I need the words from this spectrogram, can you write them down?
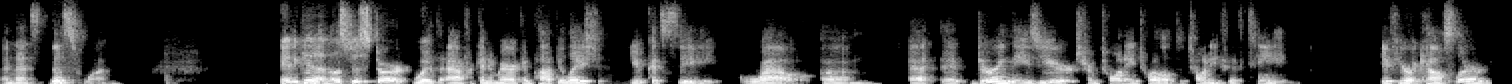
And that's this one. And again, let's just start with African American population. You could see, wow, um, at, at, during these years from 2012 to 2015, if you're a counselor,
